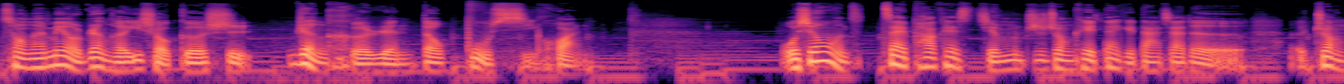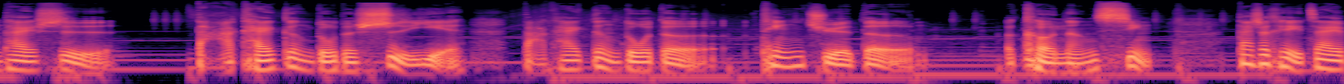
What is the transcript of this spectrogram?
从来没有任何一首歌是任何人都不喜欢。我希望我在 Podcast 节目之中可以带给大家的状态是打开更多的视野，打开更多的听觉的可能性。大家可以在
